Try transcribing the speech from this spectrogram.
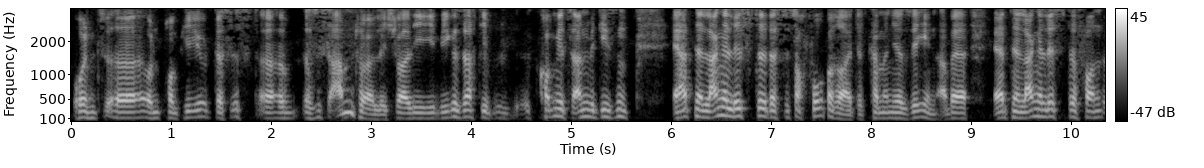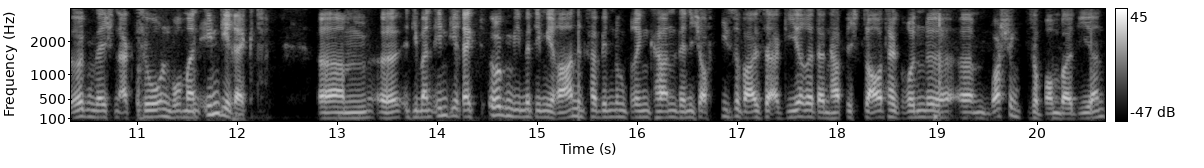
und, äh, und Pompeo, das ist, äh, das ist abenteuerlich, weil die, wie gesagt, die kommen jetzt an mit diesen, er hat eine lange Liste, das ist auch vorbereitet, kann man ja sehen, aber er hat eine lange Liste von irgendwelchen Aktionen, wo man indirekt ähm, äh, die man indirekt irgendwie mit dem Iran in Verbindung bringen kann. Wenn ich auf diese Weise agiere, dann habe ich lauter Gründe, ähm, Washington zu bombardieren,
